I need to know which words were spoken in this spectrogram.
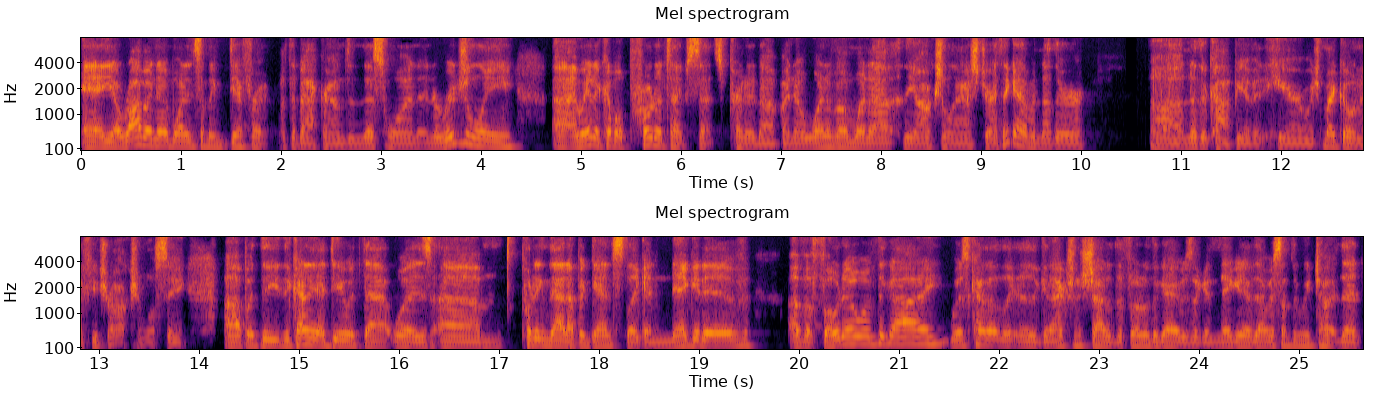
And you know, Rob, I know wanted something different with the backgrounds in this one. And originally, uh, we had a couple prototype sets printed up. I know one of them went out in the auction last year. I think I have another uh, another copy of it here, which might go in a future auction. We'll see. Uh, but the the kind of the idea with that was um, putting that up against like a negative of a photo of the guy was kind of like, like, an action shot of the photo of the guy. It was like a negative. That was something we t- that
